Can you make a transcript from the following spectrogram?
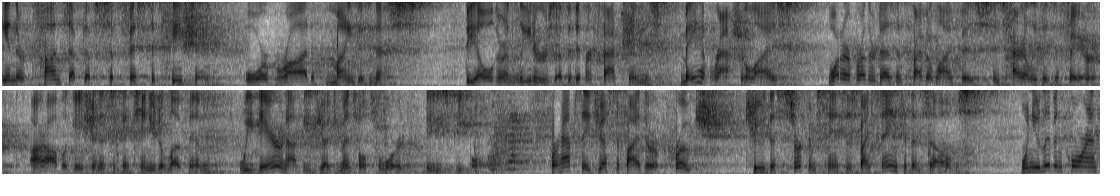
in their concept of sophistication or broad mindedness. The elder and leaders of the different factions may have rationalized what our brother does in private life is entirely his affair. Our obligation is to continue to love him. We dare not be judgmental toward these people. Perhaps they justify their approach to the circumstances by saying to themselves, when you live in Corinth,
